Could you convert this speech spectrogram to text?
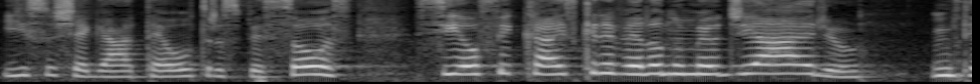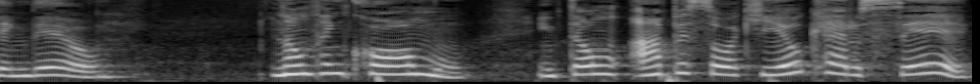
isso chegar até outras pessoas se eu ficar escrevendo no meu diário, entendeu? Não tem como. Então, a pessoa que eu quero ser,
